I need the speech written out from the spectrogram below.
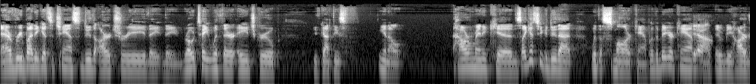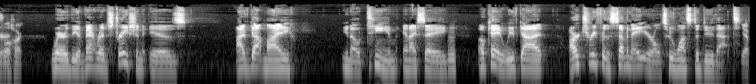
everybody gets a chance to do the archery. They they rotate with their age group. You've got these, you know, however many kids. I guess you could do that with a smaller camp. With a bigger camp, Yeah. it would be harder hard. where the event registration is I've got my you know team and I say Mm-hmm. okay we've got archery for the 7 to 8 year olds who wants to do that Yep.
